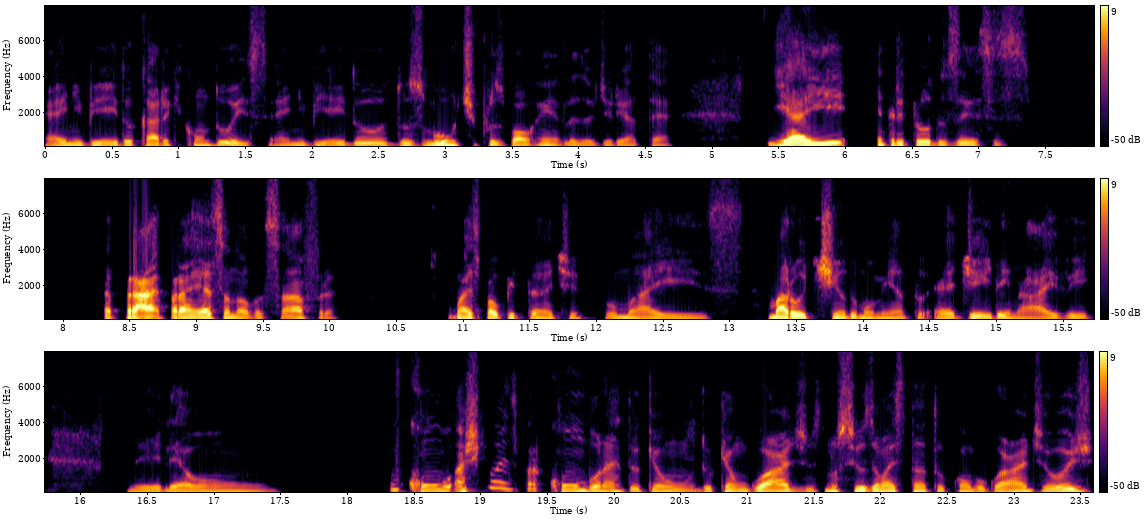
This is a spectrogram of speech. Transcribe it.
É a NBA do cara que conduz, é a NBA do, dos múltiplos ball handlers, eu diria até. E aí, entre todos esses, é, para essa nova safra, o mais palpitante, o mais marotinho do momento é Jaden Ivey. Ele é um um combo, acho que mais para combo, né, do que um do que um guard, não se usa mais tanto o combo guard hoje,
